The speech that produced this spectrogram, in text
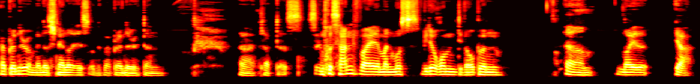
WebRender und wenn das schneller ist unter WebRender, dann äh, klappt das. Das ist interessant, weil man muss wiederum Developern ähm, neue, ja,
